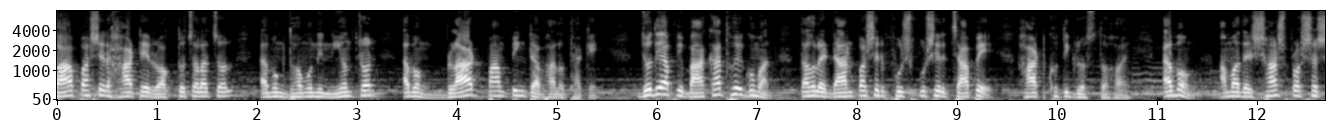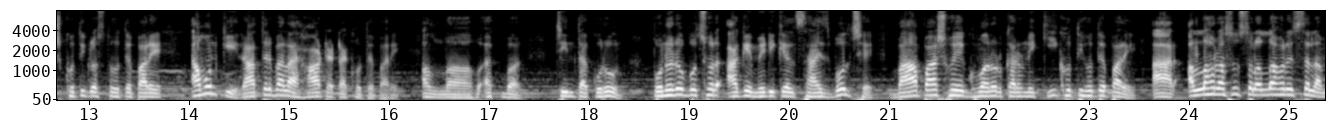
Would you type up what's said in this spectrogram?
বাঁ পাশের হার্টের রক্ত চলাচল এবং ধমনীর নিয়ন্ত্রণ এবং ব্লাড পাম্পিংটা ভালো থাকে। যদি আপনি বাঁকাত হয়ে ঘুমান, তাহলে ডান পাশের ফুসফুসের চাপে হার্ট ক্ষতিগ্রস্ত হয় এবং আমাদের শ্বাস প্রশ্বাস ক্ষতিগ্রস্ত হতে পারে, এমনকি রাতের বেলায় হার্ট অ্যাটাক হতে পারে। আল্লাহ আকবর। চিন্তা করুন, পনেরো বছর আগে মেডিকেল সায়েন্স বলছে, বাঁ পাশ হয়ে ঘুমানোর কারণে কি ক্ষতি হতে পারে? আর আল্লাহ রাসুল সাল্লাহ সাল্লাম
